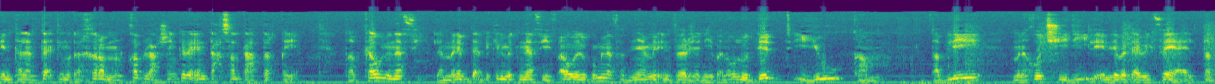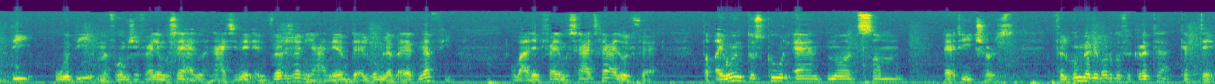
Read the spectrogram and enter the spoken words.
أنت لم تأتي متاخرا من قبل عشان كده أنت حصلت على الترقية. طب كون نفي لما نبدأ بكلمة نفي في أول الجمله فبنعمل inversion يبقى نقول له did you come طب ليه ما ناخدش دي لأن دي بادئه بالفاعل؟ طب دي ودي ما فيهمش فعل مساعد وإحنا عايزين ال inversion يعني نبدأ الجملة بأداة نفي وبعدين فعل مساعد فاعل والفعل طب I went to school and not some uh, teachers. في الجملة دي برضو فكرتها كالتالي.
